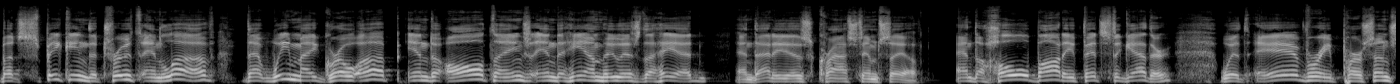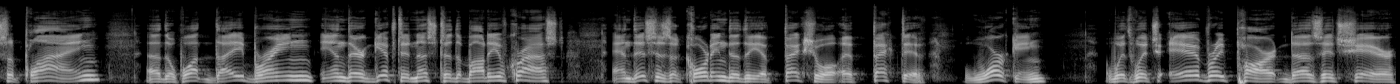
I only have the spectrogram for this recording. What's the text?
but speaking the truth in love, that we may grow up into all things into Him who is the head, and that is Christ Himself and the whole body fits together with every person supplying uh, the what they bring in their giftedness to the body of Christ and this is according to the effectual effective working with which every part does its share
